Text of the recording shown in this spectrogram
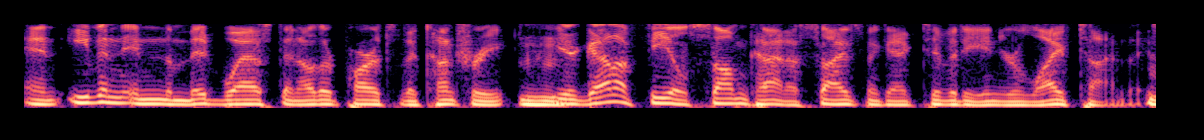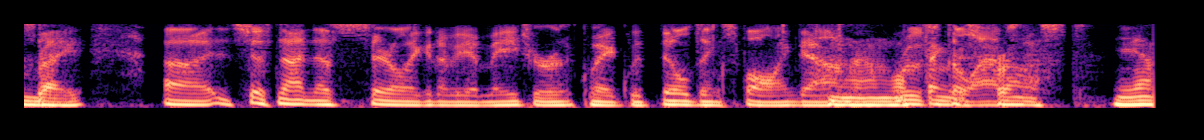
and even in the Midwest and other parts of the country, Mm-hmm. you're going to feel some kind of seismic activity in your lifetime, they say. Right. Uh, it's just not necessarily going to be a major earthquake with buildings falling down, Um, well, roofs fingers collapsing. crossed. Yeah.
